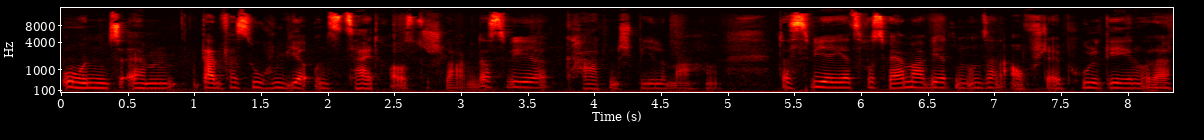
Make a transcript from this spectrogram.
und ähm, dann versuchen wir uns Zeit rauszuschlagen, dass wir Kartenspiele machen, dass wir jetzt, wo es wärmer wird, in unseren Aufstellpool gehen oder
